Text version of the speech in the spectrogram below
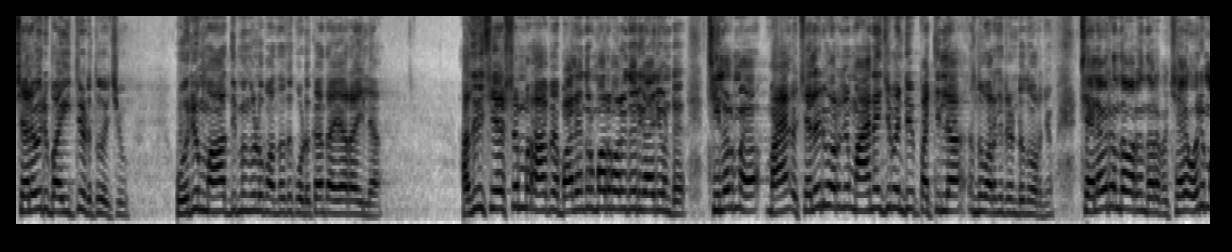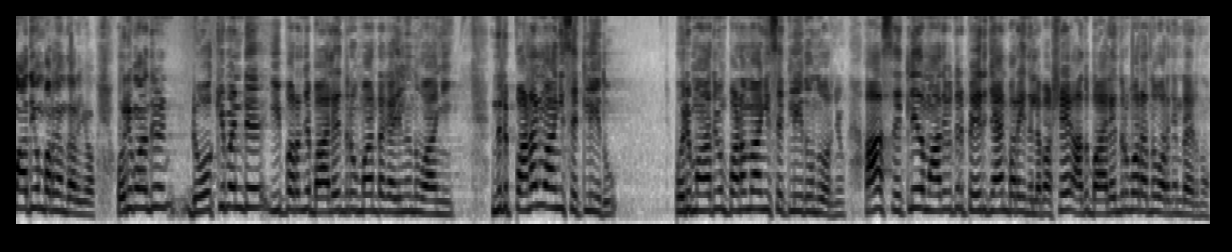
ചിലവർ ബൈറ്റ് എടുത്തു വെച്ചു. ഒരു മാധ്യമങ്ങളും വന്നത് കൊടുക്കാൻ തയ്യാറായില്ല. അതിനുശേഷം ആ ബാലേന്ദ്രകുമാർ പറയുന്ന ഒരു കാര്യമുണ്ട്. ചിലർ ചിലർ പറഞ്ഞു മാനേജ്മെന്റ് പറ്റില്ല എന്ന് പറഞ്ഞിട്ടുണ്ടെന്ന് പറഞ്ഞു. ചിലവരെന്താ പറയുന്നത് അറിയാം? ചില ഒരു മാധ്യമം പറഞ്ഞെന്താ അറിയോ? ഒരു മാധ്യമം ഡോക്യുമെന്റ് ഈ പറഞ്ഞ ബാലേന്ദ്രകുമാറിന്റെ കയ്യിൽ നിന്ന് വാങ്ങി. എന്നിട്ട് പണം വാങ്ങി സെറ്റിൽ ചെയ്തു. ഒരു മാധ്യമം പണം വാങ്ങി സെറ്റിൽ ചെയ്തു എന്ന് പറഞ്ഞു. ആ സെറ്റിൽ ചെയ്ത മാധ്യമത്തിന്റെ പേര് ഞാൻ പറയുന്നില്ല. പക്ഷേ അത് ബാലേന്ദ്രകുമാർ എന്ന് പറഞ്ഞിട്ടുണ്ടായിരുന്നു.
